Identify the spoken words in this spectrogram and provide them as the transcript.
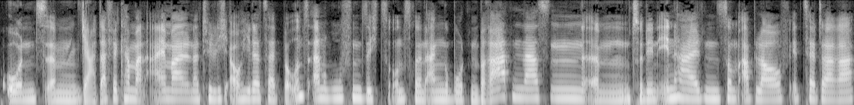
Und ähm, ja, dafür kann man einmal natürlich auch jederzeit bei uns anrufen, sich zu unseren Angeboten beraten lassen, ähm, zu den Inhalten, zum Ablauf etc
